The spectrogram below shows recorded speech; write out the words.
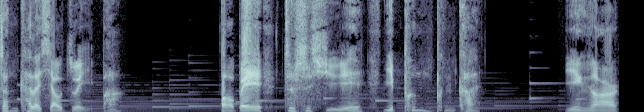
张开了小嘴巴。宝贝，这是雪，你碰碰看。婴儿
